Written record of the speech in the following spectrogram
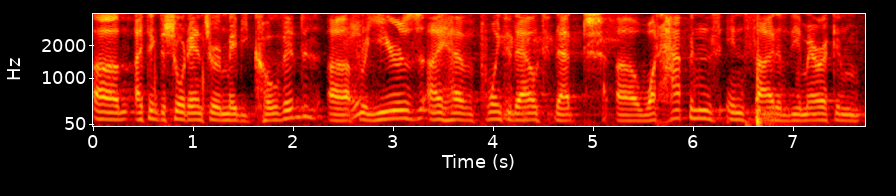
um, I think the short answer may be COVID. Uh, For years, I have pointed out that uh, what happens inside of the American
